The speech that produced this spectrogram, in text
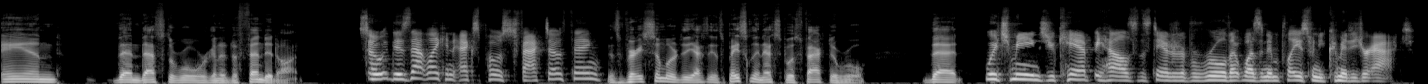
and then that's the rule we're going to defend it on. So is that like an ex post facto thing? It's very similar to the ex- it's basically an ex post facto rule that Which means you can't be held to the standard of a rule that wasn't in place when you committed your act,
